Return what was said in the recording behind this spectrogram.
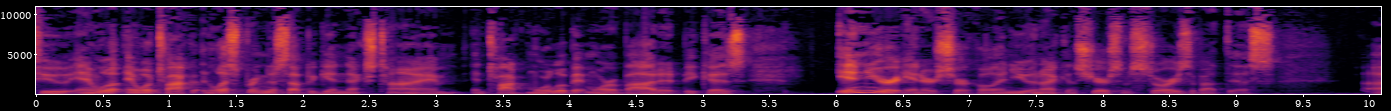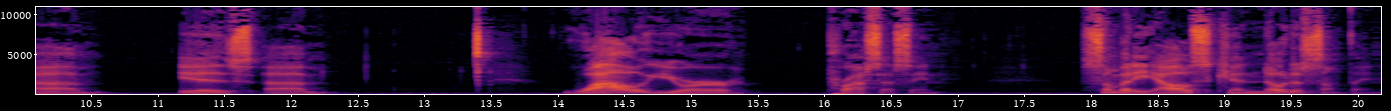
to and we'll and we'll talk and let's bring this up again next time and talk more a little bit more about it because in your inner circle and you and I can share some stories about this um, is um, while you're processing somebody else can notice something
